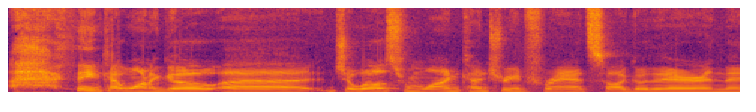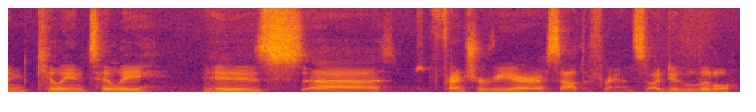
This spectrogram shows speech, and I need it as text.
I think I want to go. Uh, Joel's from wine country in France, so I'll go there. And then Killian Tilly mm-hmm. is uh, French Riviera, south of France. So I do the little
